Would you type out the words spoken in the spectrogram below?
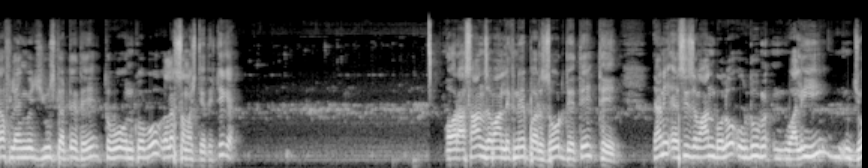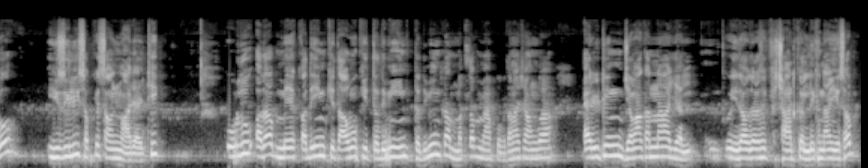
टफ़ लैंग्वेज यूज़ करते थे तो वो उनको वो गलत समझते थे, ठीक है? और आसान ज़बान लिखने पर ज़ोर देते थे। यानी ऐसी ज़बान बोलो उर्दू वाली ही जो ईज़िली सबके समझ में आ जाए, ठीक? उर्दू अदब में कदीम किताबों की तदवीन तदवीन का मतलब मैं आपको बताना चाहूँगा एडिटिंग जमा करना या इधर उधर से छाँट कर लिखना, ये सब।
